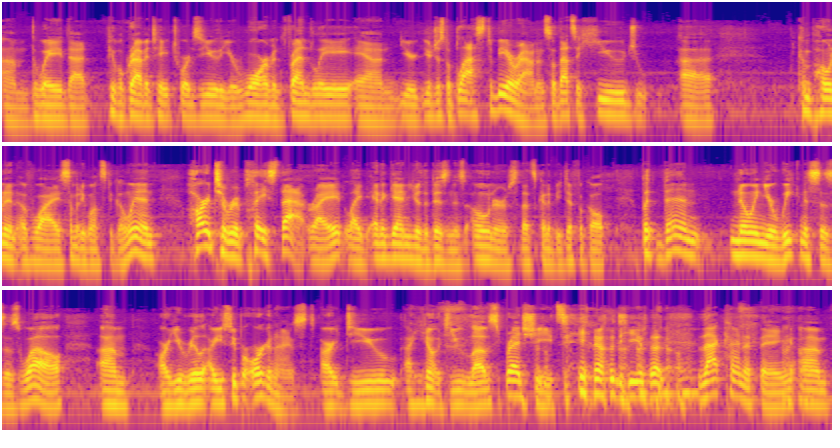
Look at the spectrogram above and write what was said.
um, the way that people gravitate towards you, that you're warm and friendly, and you're you're just a blast to be around. And so that's a huge. Uh, component of why somebody wants to go in hard to replace that right like and again you're the business owner so that's going to be difficult but then knowing your weaknesses as well um, are you really are you super organized are do you uh, you know do you love spreadsheets you know do you that kind of thing um,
